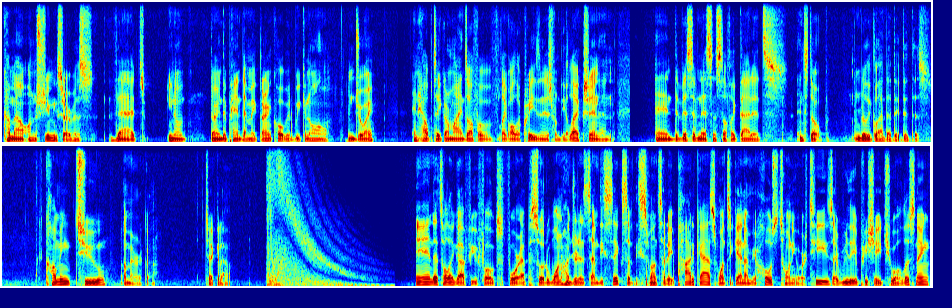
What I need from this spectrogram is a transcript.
come out on a streaming service that, you know, during the pandemic, during COVID, we can all enjoy and help take our minds off of like all the craziness from the election and and divisiveness and stuff like that. It's it's dope. I'm really glad that they did this. Coming to America. Check it out. And that's all I got for you folks for episode 176 of the Spun Today podcast. Once again, I'm your host, Tony Ortiz. I really appreciate you all listening.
